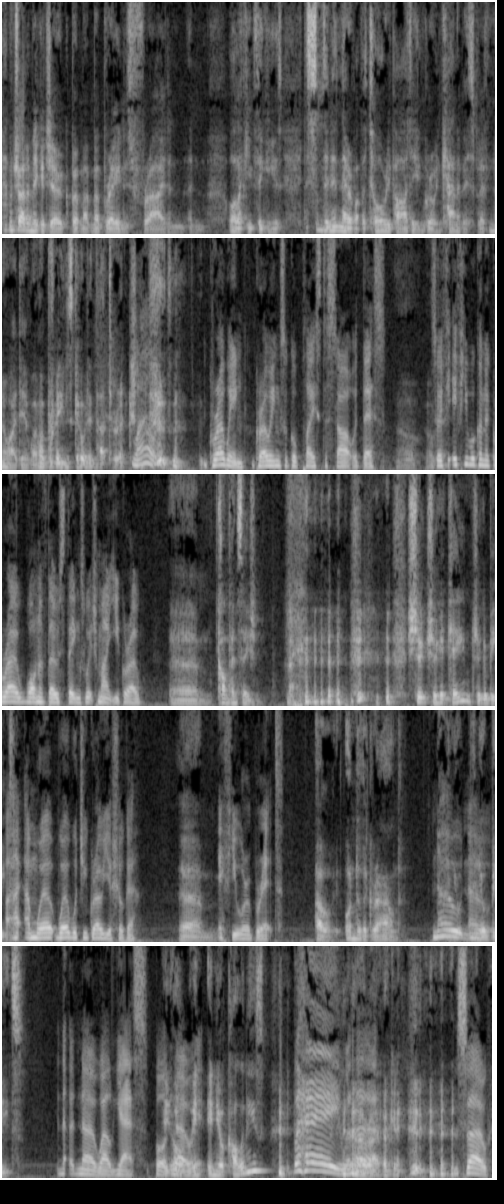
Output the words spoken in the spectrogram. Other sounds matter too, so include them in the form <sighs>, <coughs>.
I'm trying to make a joke, but my, my brain is fried, and, and all I keep thinking is there's something in there about the Tory party and growing cannabis, but I've no idea why my <laughs> brain is going in that direction. Well, growing. Growing's a good place to start with this. Oh, okay. So if if you were going to grow one of those things, which might you grow? um, compensation. No. <laughs> sugar, sugar cane, sugar beet. I, and where where would you grow your sugar Um, if you were a Brit? oh, under the ground. No, in your, no, in your beets. no, no. Well, yes, but in, no. oh, in, in your colonies. <laughs> well, hey, we're oh, <laughs> there. right, okay. So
